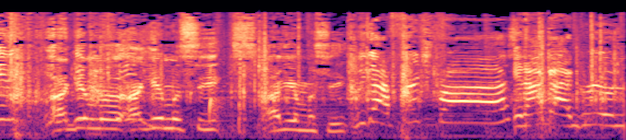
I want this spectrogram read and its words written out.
It's I give him getting a, I give him a six. I give him a six. We got French fries, and I got grilled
